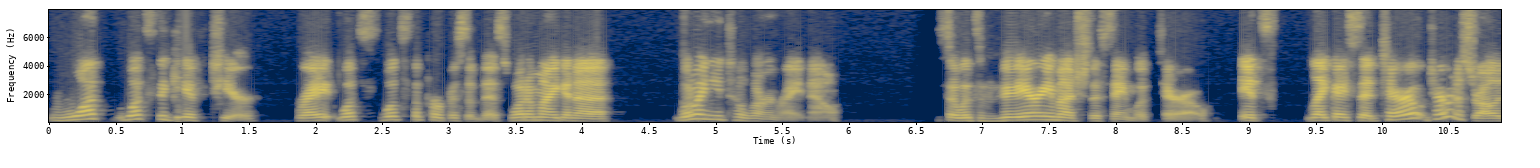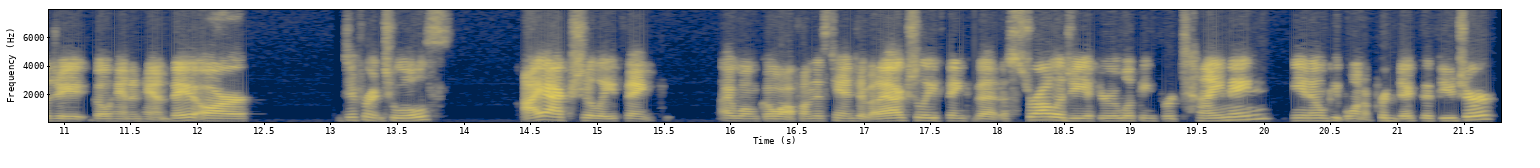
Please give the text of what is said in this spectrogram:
what what's the gift here, right? What's what's the purpose of this? What am I going to what do I need to learn right now? So it's very much the same with tarot. It's like I said, tarot tarot and astrology go hand in hand. They are different tools. I actually think I won't go off on this tangent, but I actually think that astrology, if you're looking for timing, you know, people want to predict the future,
